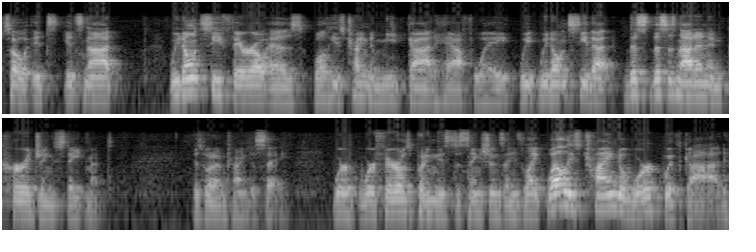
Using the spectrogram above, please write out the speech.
So it's it's not we don't see Pharaoh as, well, he's trying to meet God halfway. We, we don't see that. This, this is not an encouraging statement, is what I'm trying to say. Where, where Pharaoh's putting these distinctions and he's like, well, he's trying to work with God.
